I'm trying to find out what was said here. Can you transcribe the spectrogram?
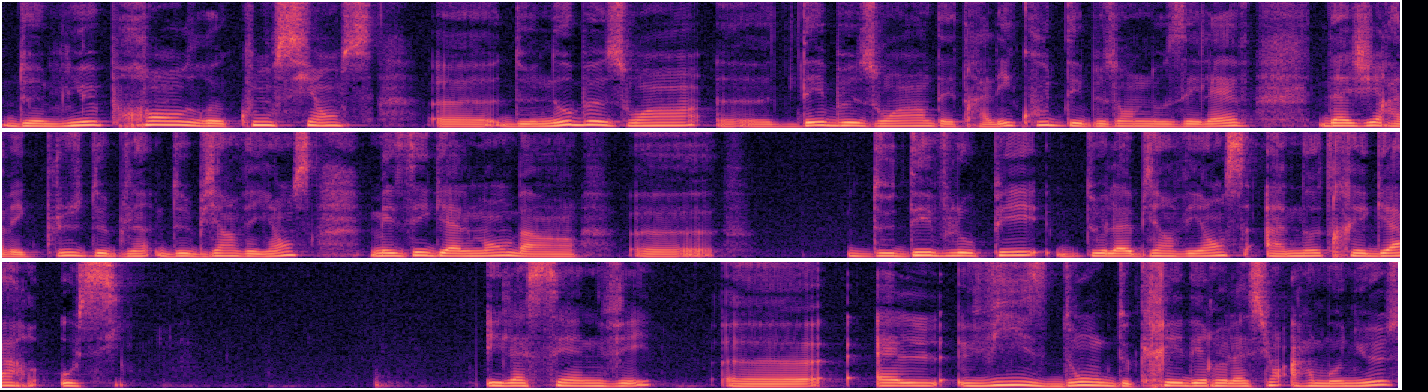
de mieux prendre conscience de nos besoins, des besoins, d'être à l'écoute des besoins de nos élèves, d'agir avec plus de, bienveillance, mais également ben, de développer de la bienveillance à notre égard aussi. Et la CNV, elle vise donc de créer des relations harmonieuses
